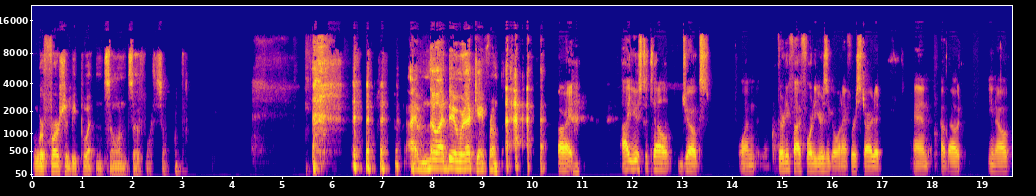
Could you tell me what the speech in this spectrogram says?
where fur should be put and so on and so forth. So I have no idea where that came from. All right. I used to tell jokes one 35, 40 years ago when I first started and about, you know,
